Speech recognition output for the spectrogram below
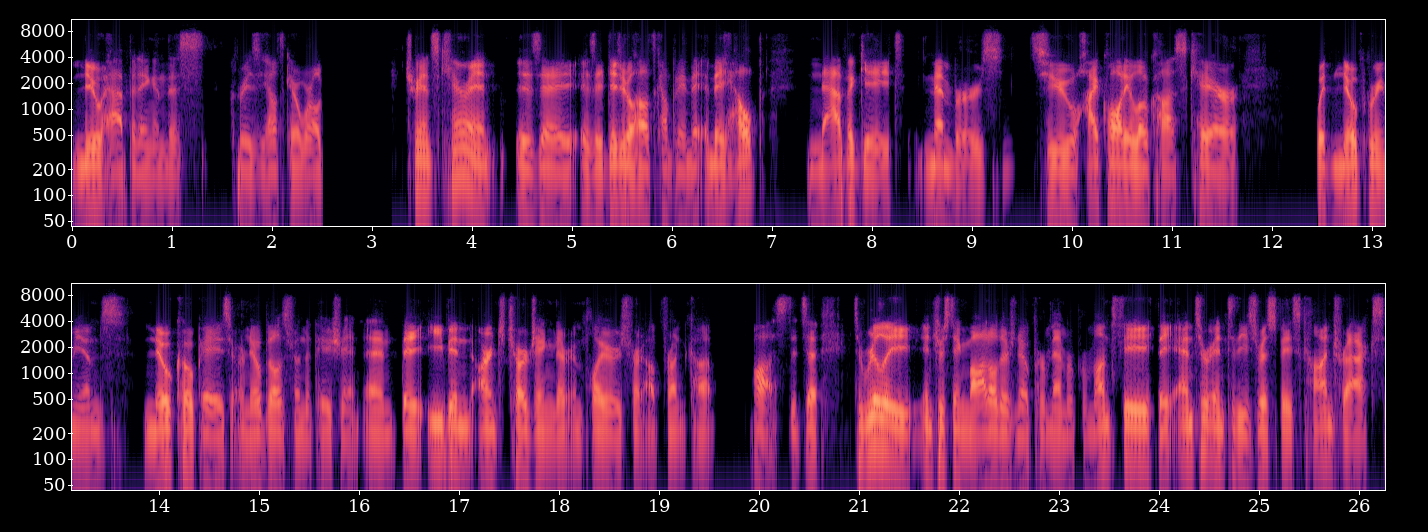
new happening in this crazy healthcare world. Transcarent is a is a digital health company, and they, and they help navigate members to high quality, low cost care with no premiums, no copays, or no bills from the patient. And they even aren't charging their employers for an upfront cut cost. It's a it's a really interesting model. There's no per member per month fee. They enter into these risk-based contracts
